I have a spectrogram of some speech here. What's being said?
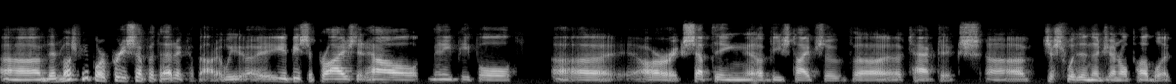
um, then most people are pretty sympathetic about it. We, uh, you'd be surprised at how many people uh, are accepting of these types of uh, tactics uh, just within the general public.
